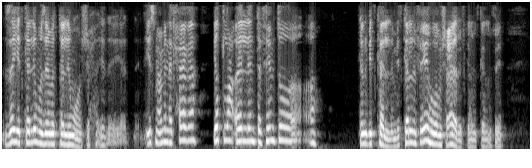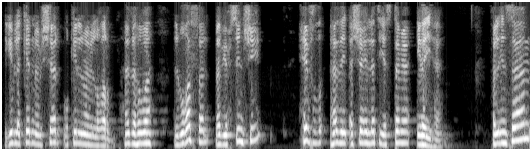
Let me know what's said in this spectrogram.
زي يتكلموا زي ما يتكلموش. يسمع منك حاجة يطلع اللي أنت فهمته آه كان بيتكلم. بيتكلم في إيه؟ هو مش عارف كان بيتكلم في إيه. يجيب لك كلمة من الشرق وكلمة من الغرب. هذا هو المغفل ما بيحسنش حفظ هذه الأشياء التي يستمع إليها. فالإنسان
